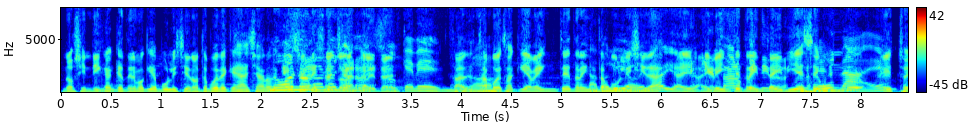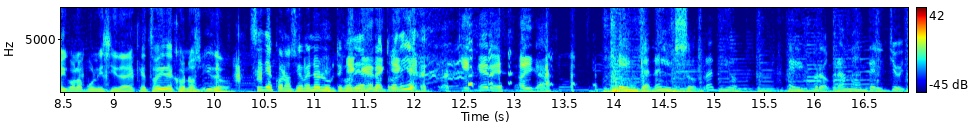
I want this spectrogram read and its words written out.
nos indican que tenemos que ir a publicidad. No te puedes quejar, Charo, de No, que no, no, no, la no, escaleta, no, ¿eh? que está, no. está puesto aquí a 20, 30 Está dolido, publicidad ¿eh? y hay, hay que 20, está 30 y repetido. 10 Es segundos. verdad, ¿eh? Estoy con la publicidad. Es que estoy desconocido. Sí, desconoció menos el último día ¿Quién del otro ¿Quién día. eres? ¿Quién eres? Oiga. En Canal Sur Radio, el programa del yoyo.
